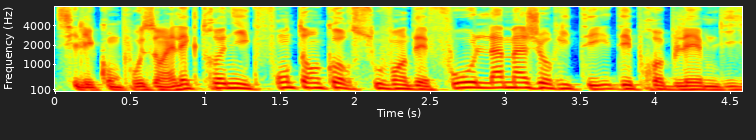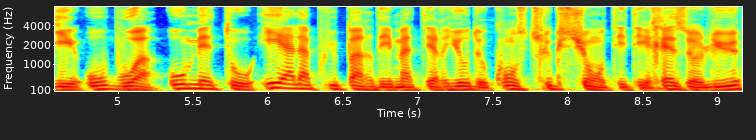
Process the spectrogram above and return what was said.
Si les composants électroniques font encore souvent défaut, la majorité des problèmes liés au bois, aux métaux et à la plupart des matériaux de construction ont été résolus.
